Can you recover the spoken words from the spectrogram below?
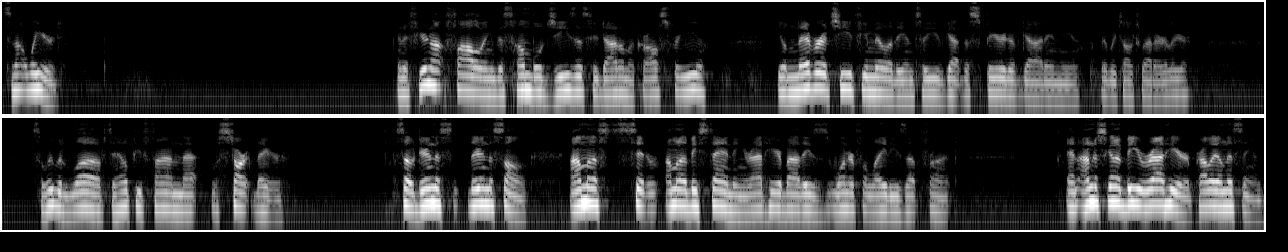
It's not weird. And if you're not following this humble Jesus who died on the cross for you, you'll never achieve humility until you've got the Spirit of God in you that we talked about earlier. So we would love to help you find that. We'll start there. So during this during the song, I'm gonna sit. I'm gonna be standing right here by these wonderful ladies up front. And I'm just to be right here, probably on this end.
